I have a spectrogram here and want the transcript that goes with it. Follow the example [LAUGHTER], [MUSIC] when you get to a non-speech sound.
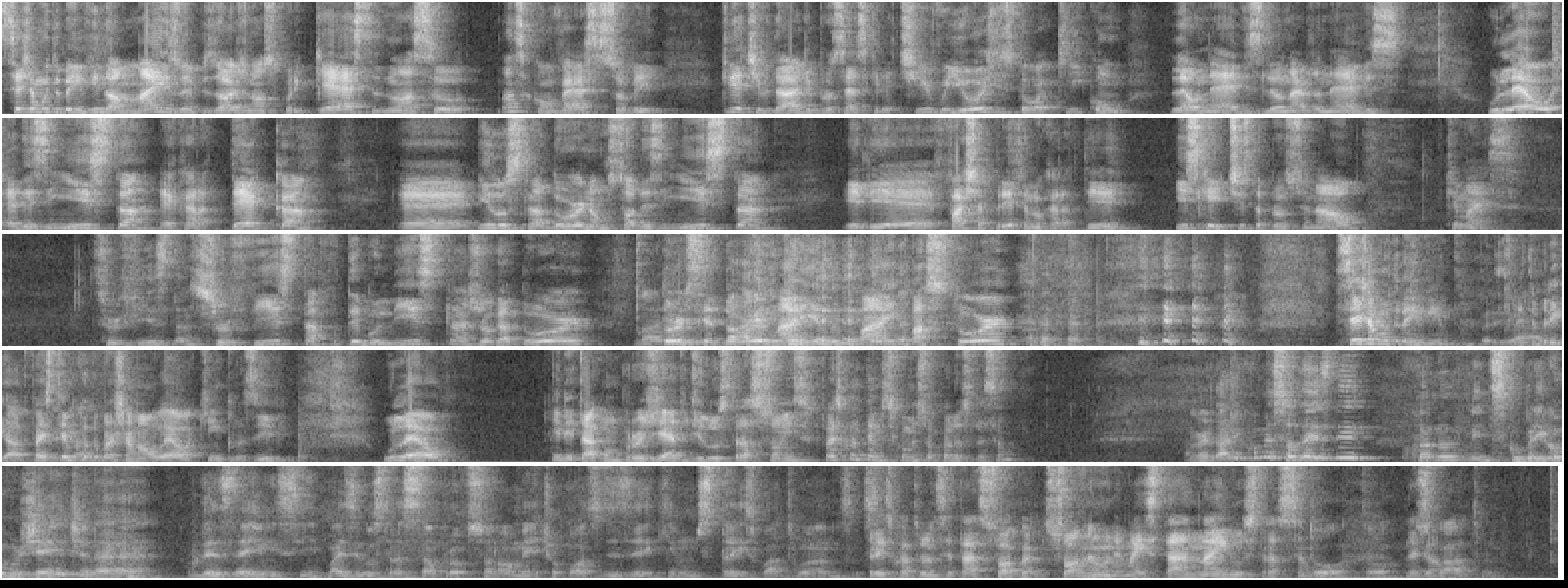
Seja muito bem-vindo a mais um episódio do nosso podcast, do nosso nossa conversa sobre criatividade e processo criativo. E hoje estou aqui com Léo Neves, Leonardo Neves. O Léo é desenhista, é karateca, é ilustrador, não só desenhista. Ele é faixa preta no karatê, skatista profissional. O que mais? Surfista. Surfista, futebolista, jogador, Marido, torcedor, pai. marido, pai, pastor. Seja muito bem-vindo. Obrigado. Muito obrigado. Faz tempo que eu tô Obrigado. para chamar o Léo aqui, inclusive. O Léo, ele tá com um projeto de ilustrações. Faz quanto tempo você começou com a ilustração? A verdade começou desde quando me descobri como gente, né? Desenho em si, mas ilustração profissionalmente eu posso dizer que uns 3, 4 anos. assim. 3, 4 anos você tá só. Só não, né? Mas tá na ilustração. Tô, tô. Legal. Uns 4.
